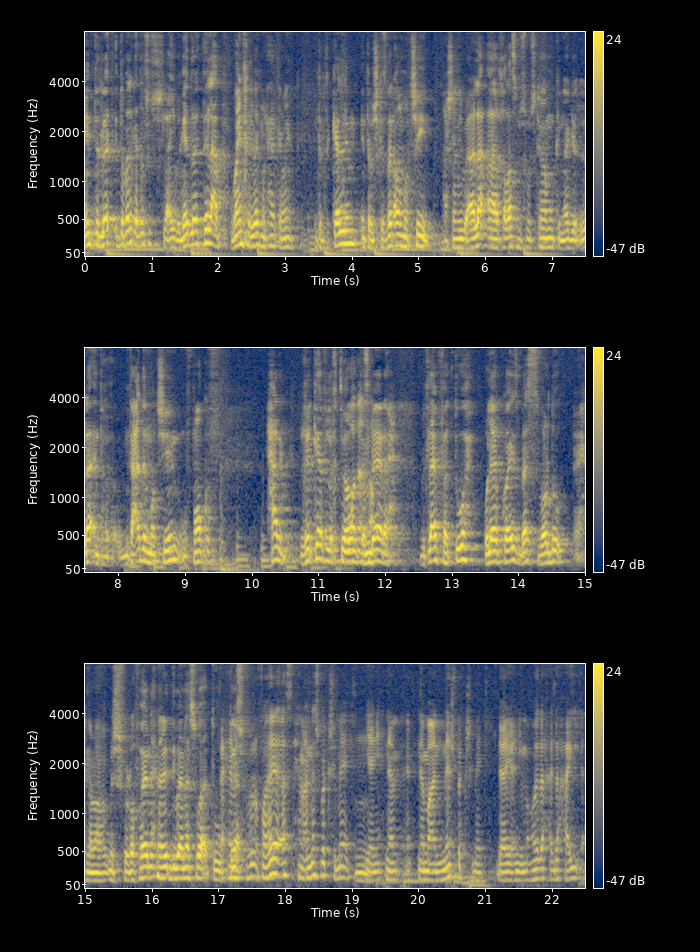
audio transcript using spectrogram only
أنت دلوقتي أنت بالك قد إيه ما شفتش لعيبة؟ جاي دلوقتي تلعب وبعدين خلي بالك من حاجة كمان. أنت بتتكلم أنت مش كسبان أول ماتشين عشان يبقى لأ خلاص مش مشكلة ممكن أجل. لأ أنت متعادل ماتشين وفي موقف حرج. غير كده في الاختيارات. امبارح بتلعب فتوح ولعب كويس بس برضو إحنا مش في الرفاهية ان إحنا ندي بقى ناس وقت وبتاع. إحنا مش في رفاهيه أس... إحنا ما عندناش باك شمال. يعني إحنا إحنا ما عندناش باك شمال. ده يعني ما هو ده ده حقيقة.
